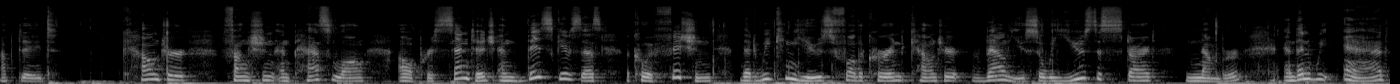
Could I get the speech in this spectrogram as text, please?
update counter function and pass along our percentage. And this gives us a coefficient that we can use for the current counter value. So we use the start number and then we add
